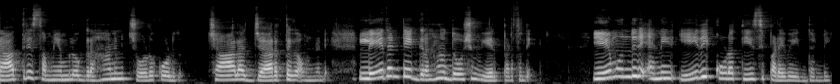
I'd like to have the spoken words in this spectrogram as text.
రాత్రి సమయంలో గ్రహాన్ని చూడకూడదు. చాలా జాగ్రత్తగా ఉండండి. లేదంటే గ్రహణ దోషం ఏర్పడుతుంది. ఏముంది అని ఏది కూడా తీసి పడవేయద్దండి.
